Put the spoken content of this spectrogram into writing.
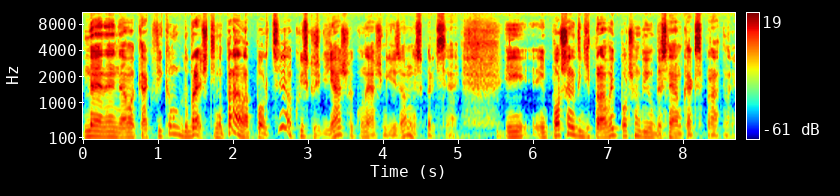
Не, не, няма как. Викам, добре, ще ти направя една порция, ако искаш ги яш, ако не, аз ще ги вземам, не се притеснявай. И, и почнах да ги правя и почнах да ги обяснявам как се правят, нали.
